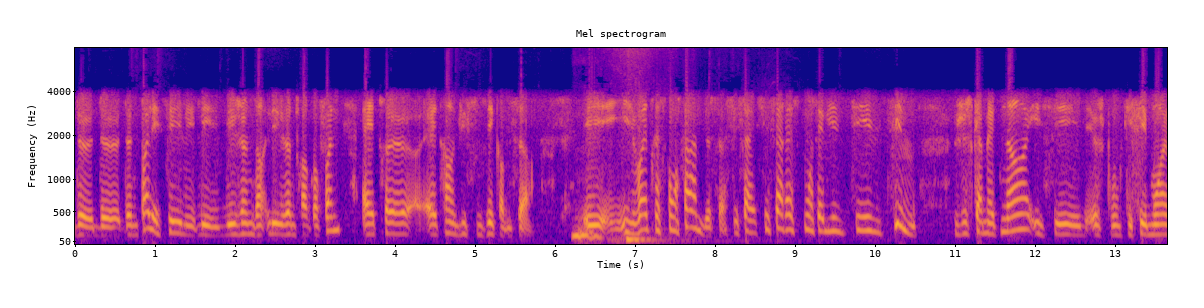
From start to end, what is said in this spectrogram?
de, de, de ne pas laisser les, les, les jeunes les jeunes francophones être euh, être anglicisés comme ça. Et il va être responsable de ça. C'est sa, c'est sa responsabilité ultime. Jusqu'à maintenant, il s'est, je trouve qu'il s'est moins,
